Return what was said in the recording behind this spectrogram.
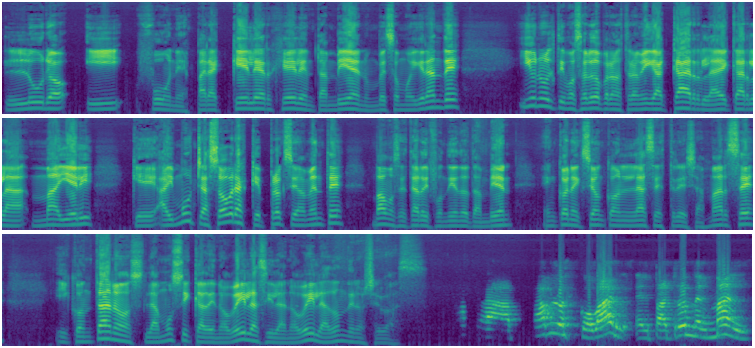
Luro y Funes. Para Keller Helen también, un beso muy grande. Y un último saludo para nuestra amiga Carla, eh, Carla Mayeli, que hay muchas obras que próximamente vamos a estar difundiendo también en conexión con las estrellas. Marce, y contanos la música de novelas y la novela, ¿dónde nos llevas? Pablo Escobar, El patrón del mal.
